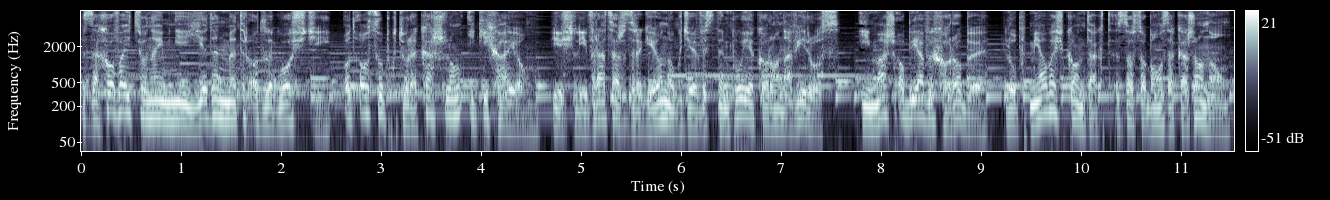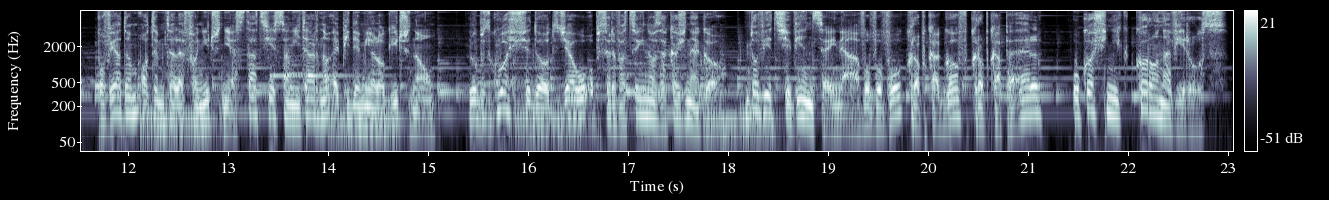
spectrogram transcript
Zachowaj co najmniej 1 metr odległości od osób, które kaszlą i kichają. Jeśli wracasz z regionu, gdzie występuje koronawirus i masz objawy choroby lub miałeś kontakt z osobą zakażoną, powiadom o tym telefonicznie stację sanitarno-epidemiologiczną lub zgłoś się do oddziału obserwacyjno-zakaźnego. Dowiedz się więcej na www.gov.pl ukośnik koronawirus.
